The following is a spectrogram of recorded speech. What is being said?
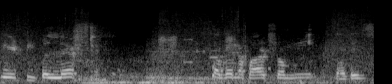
Eight people left. Seven apart from me, that is.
